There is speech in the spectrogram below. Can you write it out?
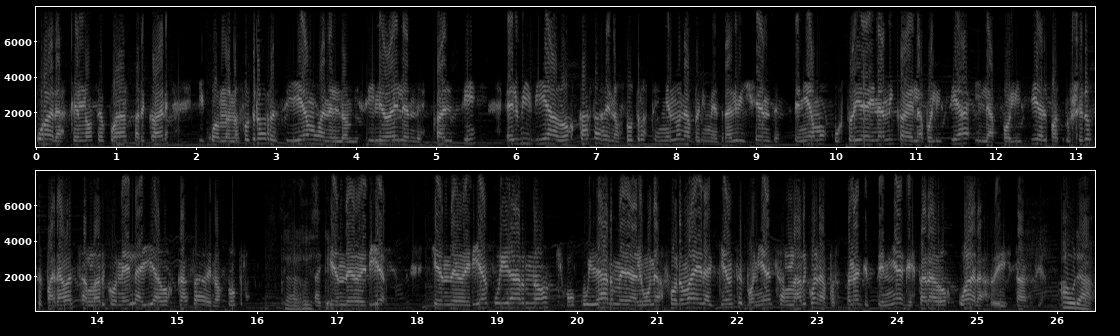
cuadras, que él no se puede acercar, y cuando nosotros recibíamos en el domicilio de él en Descalzi, él vivía a dos casas de nosotros teniendo una perimetral vigente. Teníamos custodia dinámica de la policía y la policía, el patrullero, se paraba a charlar con él ahí a dos casas de nosotros. Claro, es O sea, que- quien debería quien debería cuidarnos o cuidarme de alguna forma era quien se ponía a charlar con la persona que tenía que estar a dos cuadras de distancia. Ahora,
